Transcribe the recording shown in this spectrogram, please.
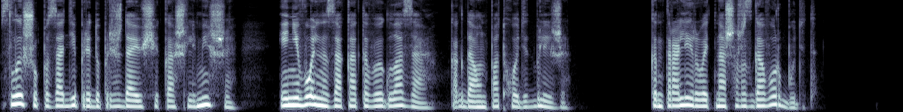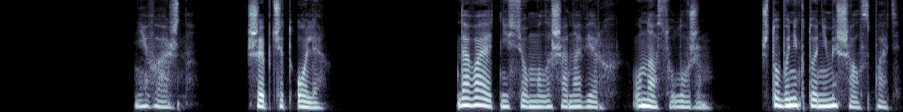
Слышу позади предупреждающий кашель Миши и невольно закатываю глаза, когда он подходит ближе. Контролировать наш разговор будет? «Неважно», — шепчет Оля. Давай отнесем малыша наверх, у нас уложим, чтобы никто не мешал спать.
